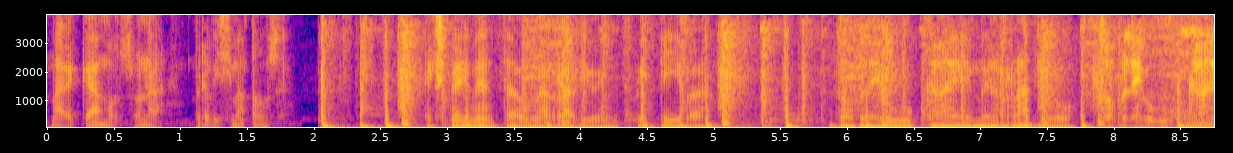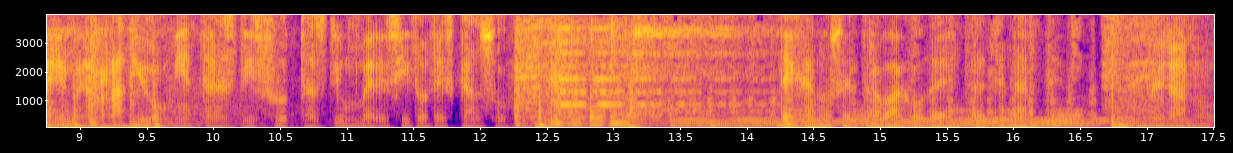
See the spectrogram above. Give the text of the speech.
marcamos una brevísima pausa. Experimenta una radio intuitiva WKM Radio. WKM Radio. Mientras disfrutas de un merecido descanso. Déjanos el trabajo de entretenerte. Verano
